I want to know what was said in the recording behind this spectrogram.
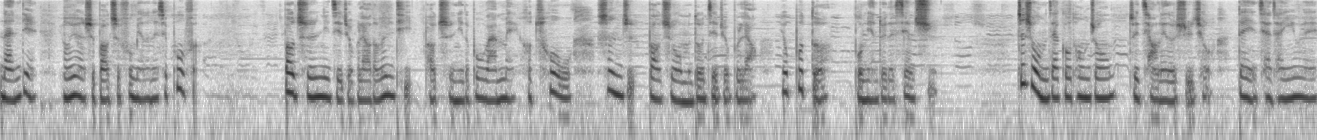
难点永远是保持负面的那些部分，保持你解决不了的问题，保持你的不完美和错误，甚至保持我们都解决不了又不得不面对的现实。这是我们在沟通中最强烈的需求，但也恰恰因为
